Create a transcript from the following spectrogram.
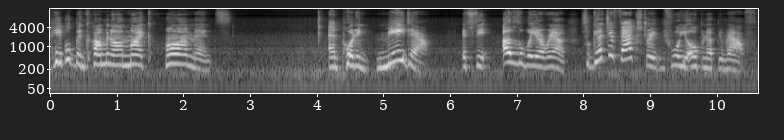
People been coming on my comments and putting me down. It's the other way around. So get your facts straight before you open up your mouth.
